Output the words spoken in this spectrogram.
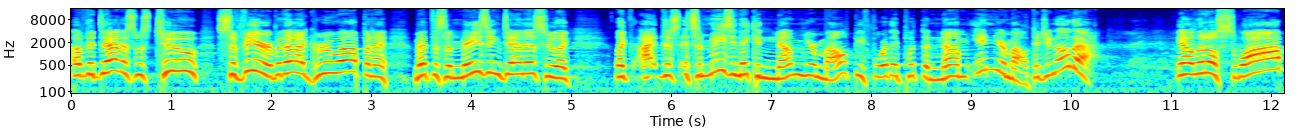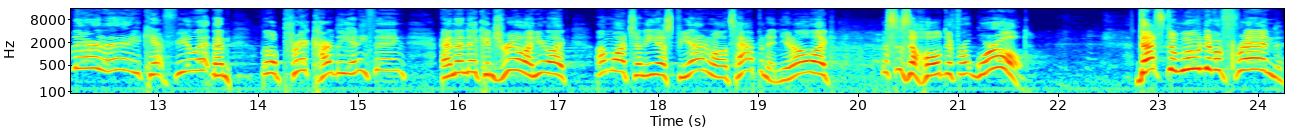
of the dentist was too severe. But then I grew up and I met this amazing dentist who, like, like I, this, it's amazing. They can numb your mouth before they put the numb in your mouth. Did you know that? You know, a little swab there, eh, you can't feel it. Then little prick, hardly anything. And then they can drill, and you're like, I'm watching ESPN while it's happening. You know, like, this is a whole different world. That's the wound of a friend.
